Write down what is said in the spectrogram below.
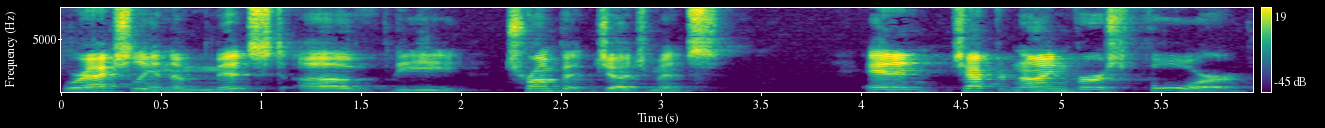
we're actually in the midst of the trumpet judgments and in chapter 9, verse 4,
